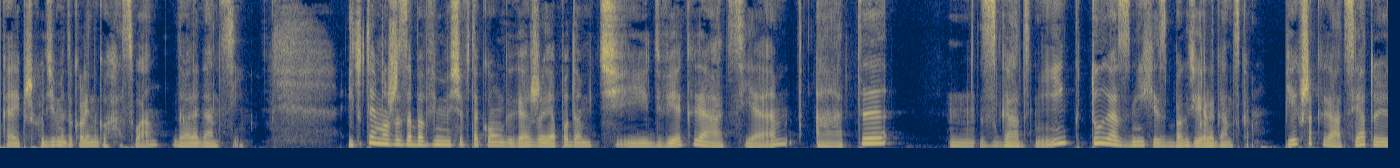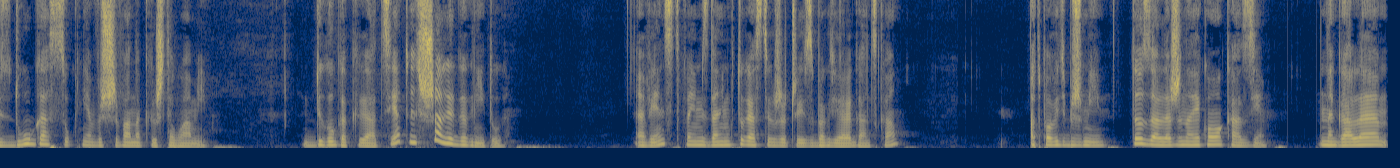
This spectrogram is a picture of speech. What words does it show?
Ok, przechodzimy do kolejnego hasła, do elegancji. I tutaj może zabawimy się w taką grę, że ja podam Ci dwie kreacje, a Ty mm, zgadnij, która z nich jest bardziej elegancka. Pierwsza kreacja to jest długa suknia wyszywana kryształami. Druga kreacja to jest szary garnitur. A więc, Twoim zdaniem, która z tych rzeczy jest bardziej elegancka? Odpowiedź brzmi: to zależy na jaką okazję. Na galę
